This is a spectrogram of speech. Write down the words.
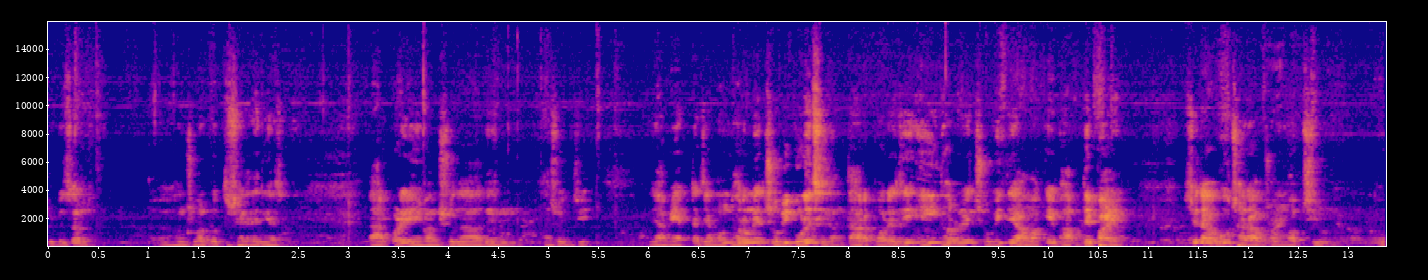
প্রডিউসার অংশুমান প্রত্যুষ এখানে নিয়ে আসে। তারপরে হিমাংশুদা দেন অশোকজি যে আমি একটা যেমন ধরনের ছবি করেছিলাম, তারপরে যে এই ধরনের ছবিতে আমাকে ভাবতে পারে, সেটা ও ছাড়া সম্ভব ছিল না। তো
